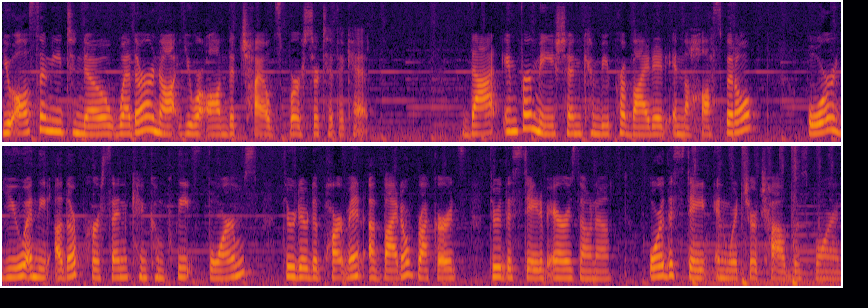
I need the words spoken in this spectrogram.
you also need to know whether or not you are on the child's birth certificate. That information can be provided in the hospital, or you and the other person can complete forms through the Department of Vital Records through the state of Arizona or the state in which your child was born.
